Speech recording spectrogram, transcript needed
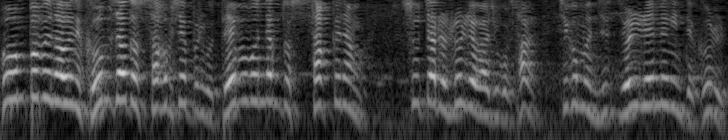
헌법에 나와 있는 검사도 싹 없애버리고 대법원장도 싹 그냥 숫자를 늘려가지고 사- 지금은 14명인데 그걸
